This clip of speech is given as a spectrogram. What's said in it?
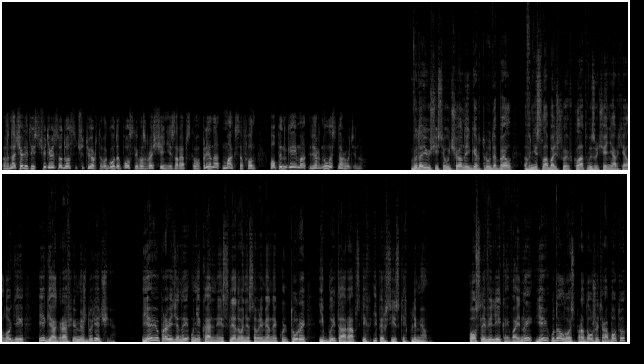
В начале 1924 года, после возвращения из арабского плена, Макса фон Оппенгейма вернулась на родину. Выдающийся ученый Гертруда Белл внесла большой вклад в изучение археологии и географию Междуречья. Ею проведены уникальные исследования современной культуры и быта арабских и персидских племен. После Великой войны ей удалось продолжить работу,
